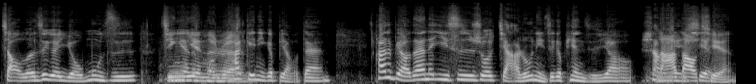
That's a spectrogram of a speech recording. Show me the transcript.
找了这个有募资经验的人，他给你一个表单，他的表单的意思是说，假如你这个骗子要上拿到钱，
